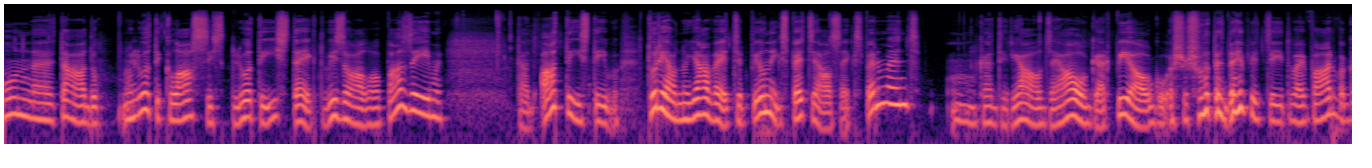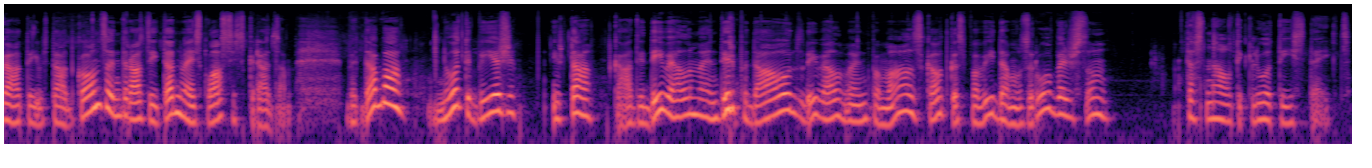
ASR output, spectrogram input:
un e, tādu nu, ļoti klasisku, ļoti izteiktu vizuālo pazīmi, tādu attīstību. Tur jau nu, jāveic ir pilnīgi speciāls eksperiments. Mm, kad ir jāaudzē augi ar pieaugušu šo deficītu vai pārbagātības tādu koncentrāciju, tad mēs klasiski redzam. Bet dabā ļoti bieži ir tā, kādi divi elementi ir pa daudz, divi elementi pa maz, kaut kas pa vidam uz robežas, un tas nav tik ļoti izteikts.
